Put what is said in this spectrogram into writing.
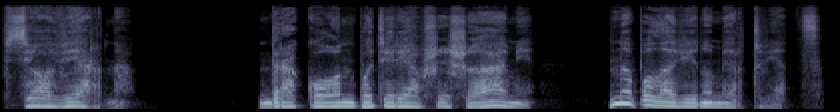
Все верно. Дракон, потерявший Шами, наполовину мертвец.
